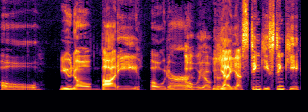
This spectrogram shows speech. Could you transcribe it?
BO. You know, body odor. Oh, yeah, okay. Yeah, yeah, stinky, stinky.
